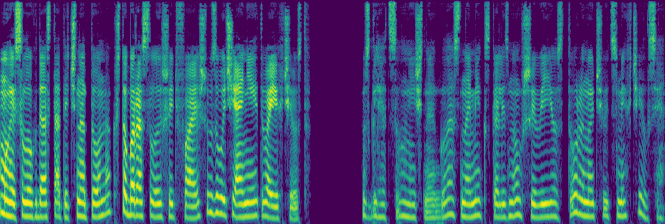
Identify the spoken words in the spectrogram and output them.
Мой слух достаточно тонок, чтобы расслышать фальшь в звучании твоих чувств. Взгляд солнечных глаз, на миг скользнувший в ее сторону, чуть смягчился.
